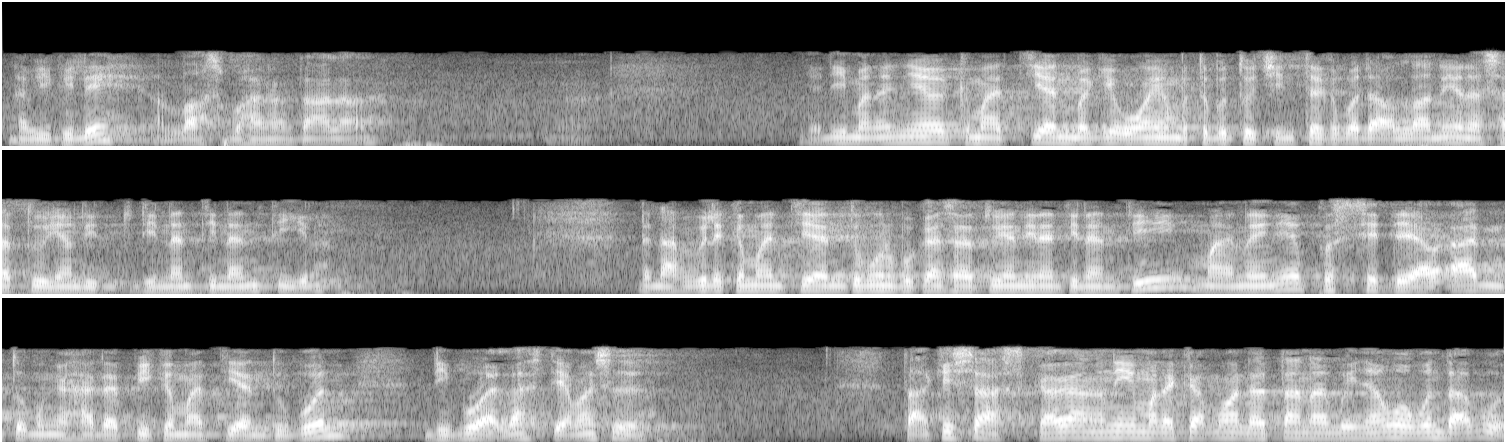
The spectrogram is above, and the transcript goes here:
Nabi pilih Allah Subhanahu Wa Taala. Jadi maknanya kematian bagi orang yang betul-betul cinta kepada Allah ni adalah satu yang dinanti-nanti lah. Dan apabila kematian itu merupakan satu yang dinanti-nanti, maknanya persediaan untuk menghadapi kematian itu pun dibuatlah setiap masa. Tak kisah, sekarang ni malaikat maut datang nak ambil nyawa pun tak apa.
